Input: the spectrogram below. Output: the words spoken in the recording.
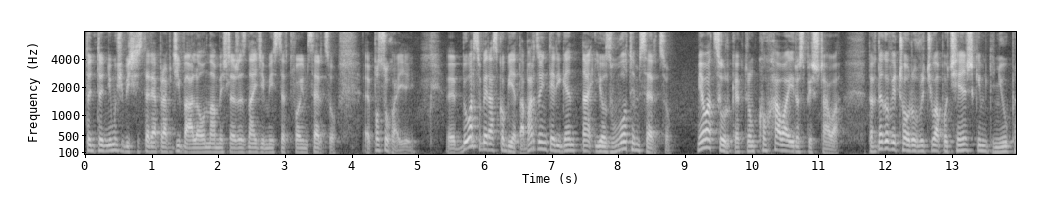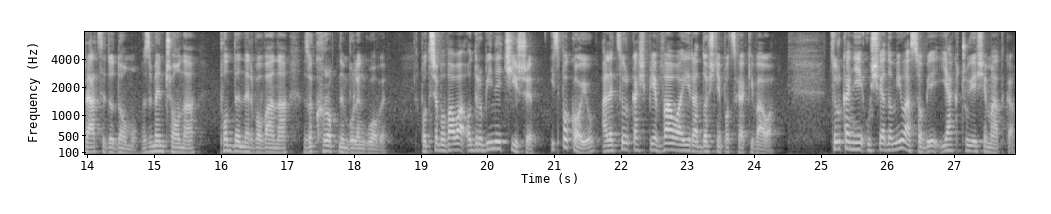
To, to nie musi być historia prawdziwa, ale ona myślę, że znajdzie miejsce w Twoim sercu. E, posłuchaj jej. E, była sobie raz kobieta, bardzo inteligentna i o złotym sercu. Miała córkę, którą kochała i rozpieszczała. Pewnego wieczoru wróciła po ciężkim dniu pracy do domu, zmęczona, poddenerwowana, z okropnym bólem głowy. Potrzebowała odrobiny ciszy i spokoju, ale córka śpiewała i radośnie podskakiwała. Córka nie uświadomiła sobie, jak czuje się matka.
